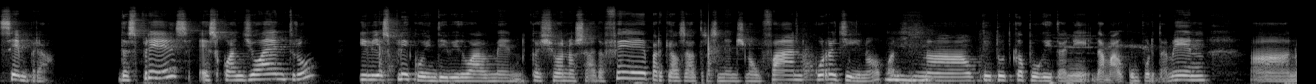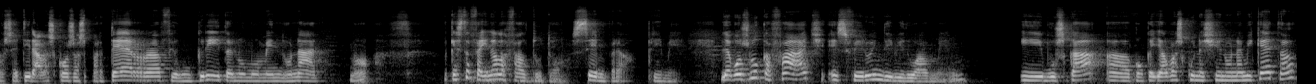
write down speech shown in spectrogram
sempre. Després és quan jo entro i li explico individualment que això no s'ha de fer perquè els altres nens no ho fan, corregir, no? Quan una actitud que pugui tenir de mal comportament, uh, no sé, tirar les coses per terra, fer un crit en un moment donat, no? Aquesta feina la fa el tutor, sempre, primer. Llavors el que faig és fer-ho individualment i buscar, eh, com que ja el vas coneixent una miqueta,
